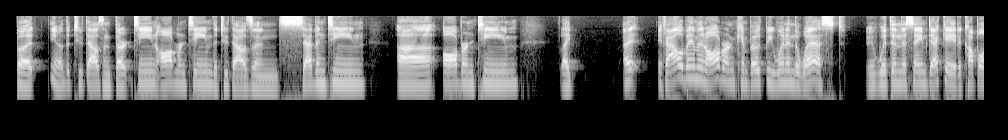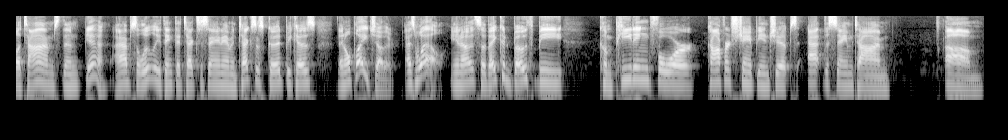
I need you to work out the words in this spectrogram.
But, you know, the 2013 Auburn team, the 2017 uh, Auburn team, like, I, if Alabama and Auburn can both be winning the West within the same decade a couple of times, then yeah, I absolutely think that Texas A&M and Texas could because they don't play each other as well, you know, so they could both be competing for conference championships at the same time, um,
